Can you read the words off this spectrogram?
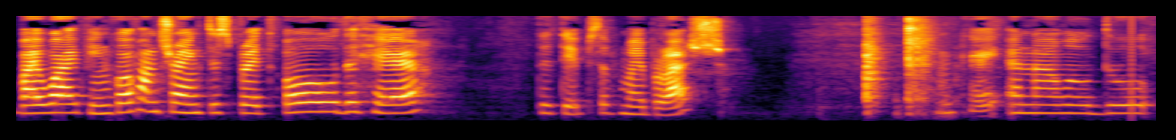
By wiping off, I'm trying to spread all the hair, the tips of my brush. Okay, and I will do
